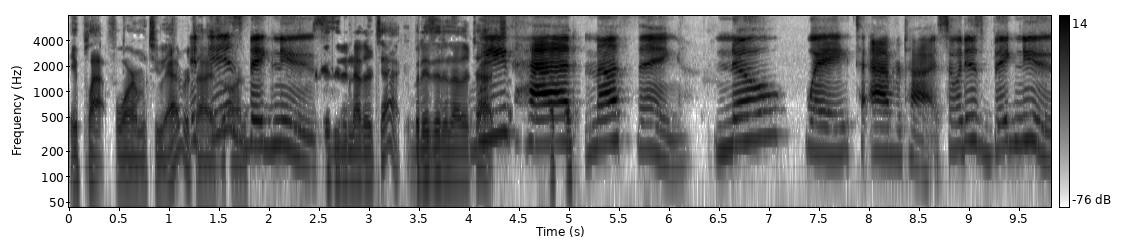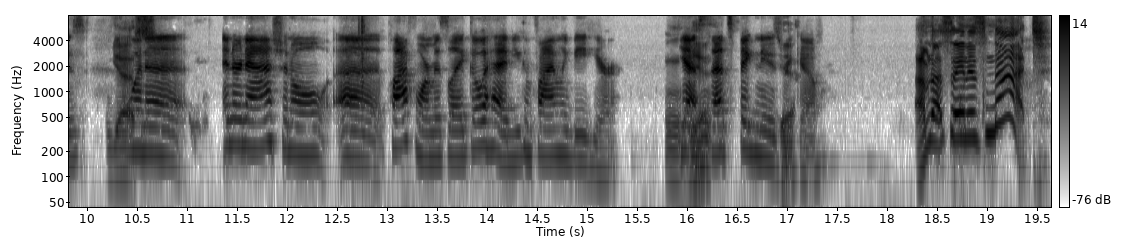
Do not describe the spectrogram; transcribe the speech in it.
a platform to advertise. It is on. big news. Is it another tax? But is it another tax? We've had nothing, no way to advertise. So it is big news yes. when a international uh, platform is like, go ahead, you can finally be here. Mm, yes, yeah. that's big news, yeah. Rico. I'm not saying it's not.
